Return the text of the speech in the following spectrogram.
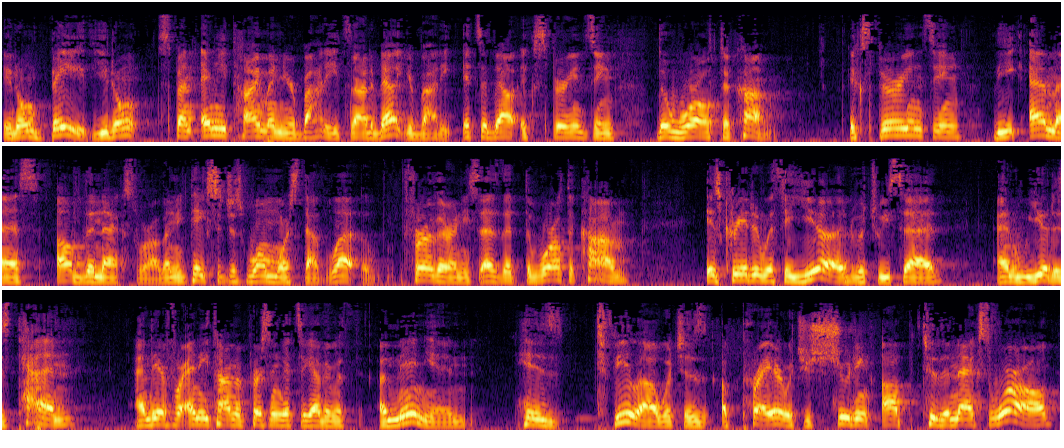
You don't bathe. You don't spend any time on your body. It's not about your body. It's about experiencing the world to come. Experiencing the emes of the next world. And he takes it just one more step further and he says that the world to come is created with a yud, which we said, and yud is 10, and therefore anytime a person gets together with a minyan, his tefillah, which is a prayer which is shooting up to the next world,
